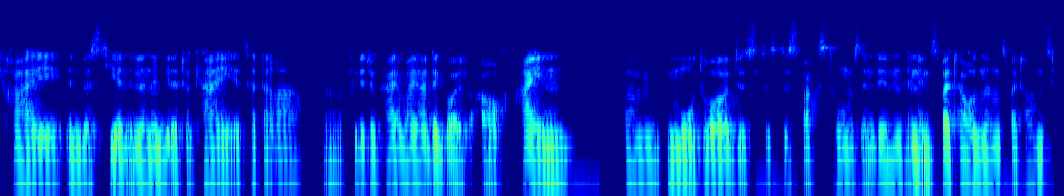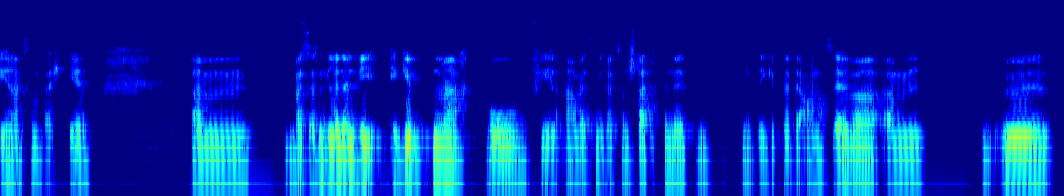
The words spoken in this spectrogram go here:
frei investieren in Ländern wie der Türkei etc. Für die Türkei war ja der Golf auch ein ähm, Motor des, des, des, Wachstums in den, in den 2000ern und 2010ern zum Beispiel. Ähm, was das mit Ländern wie Ägypten macht, wo viel Arbeitsmigration stattfindet. Und Ägypten hat ja auch noch selber ähm, Öl,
